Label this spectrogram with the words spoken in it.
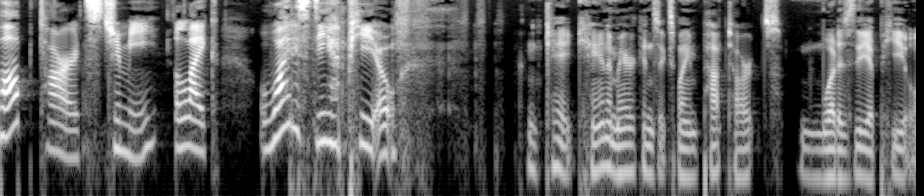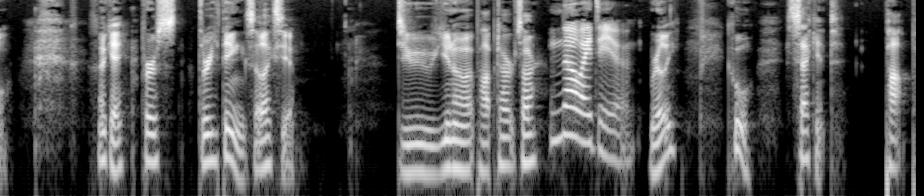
Pop Tarts to me? Like, what is the appeal? Okay, can Americans explain Pop Tarts? What is the appeal? Okay, first three things. Alexia, do you know what Pop Tarts are? No idea. Really? Cool. Second, pop,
